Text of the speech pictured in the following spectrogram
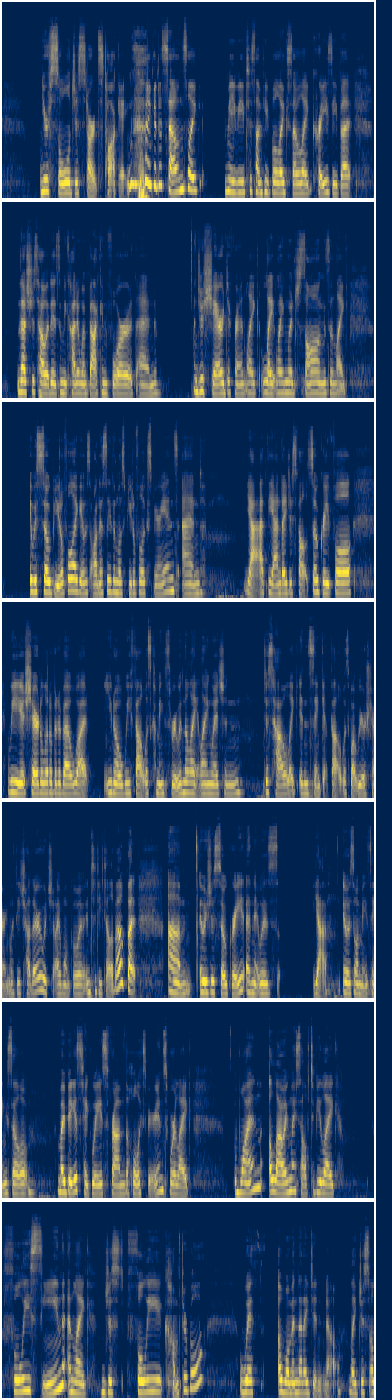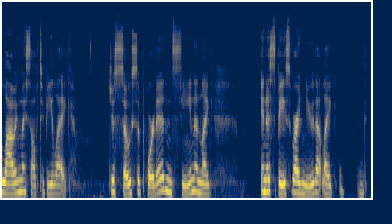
your soul just starts talking. like it sounds like maybe to some people like so like crazy, but that's just how it is. And we kind of went back and forth and just share different like light language songs and like it was so beautiful. Like it was honestly the most beautiful experience and yeah, at the end, I just felt so grateful. We shared a little bit about what, you know, we felt was coming through in the light language and just how like in sync it felt with what we were sharing with each other, which I won't go into detail about, but um, it was just so great. And it was, yeah, it was so amazing. So, my biggest takeaways from the whole experience were like, one, allowing myself to be like fully seen and like just fully comfortable with a woman that I didn't know. Like just allowing myself to be like just so supported and seen and like in a space where I knew that like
